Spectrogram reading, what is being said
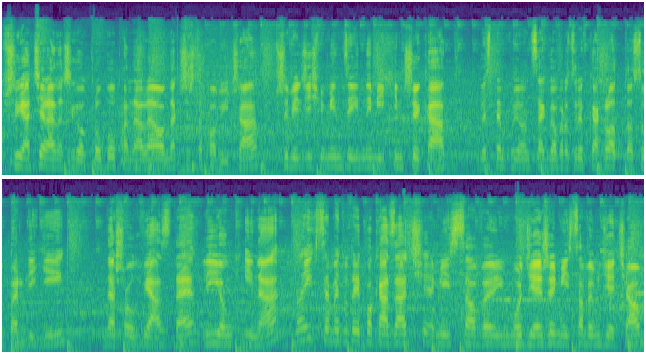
przyjaciela naszego klubu, pana Leona Krzysztofowicza. Przywieźliśmy m.in. Chińczyka występującego w rozrywkach Lotto Superligi, naszą gwiazdę Lee Young-ina. No i chcemy tutaj pokazać miejscowej młodzieży, miejscowym dzieciom,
